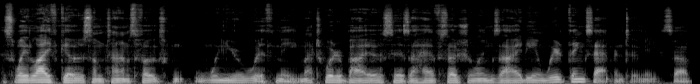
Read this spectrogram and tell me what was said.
That's the way life goes sometimes, folks, when you're with me. My Twitter bio says I have social anxiety and weird things happen to me. So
